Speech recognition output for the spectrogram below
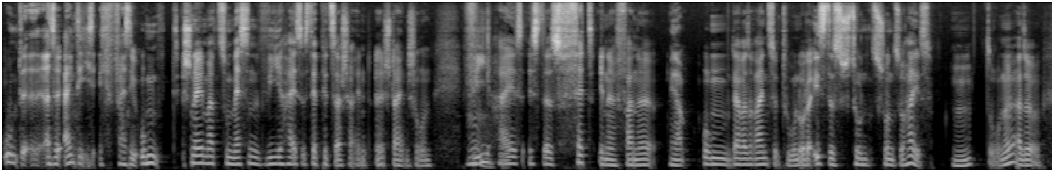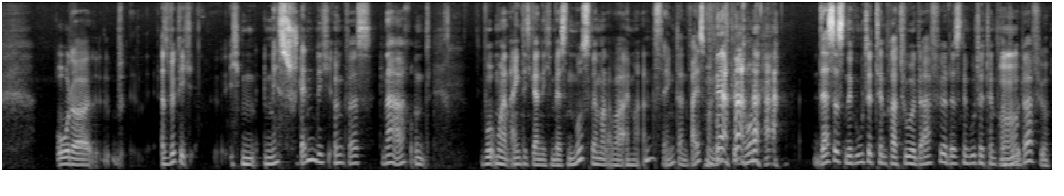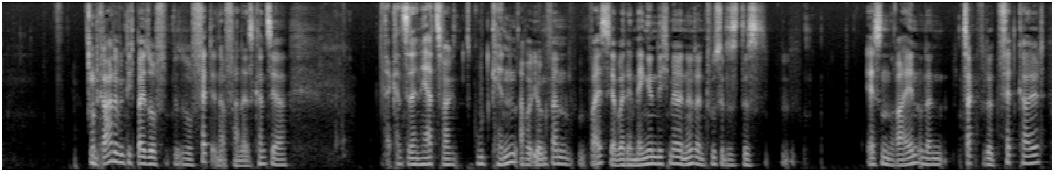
und äh, also eigentlich, ich, weiß nicht, um schnell mal zu messen, wie heiß ist der Pizzastein äh, schon? Wie heiß ist das Fett in der Pfanne, Ja. um da was reinzutun? Oder ist das schon, schon zu heiß? So, ne? Also, oder, also wirklich, ich messe ständig irgendwas nach und wo man eigentlich gar nicht messen muss, wenn man aber einmal anfängt, dann weiß man ganz genau, das ist eine gute Temperatur dafür, das ist eine gute Temperatur dafür. Und gerade wirklich bei so, so Fett in der Pfanne, das kannst du ja, da kannst du dein Herz zwar gut kennen, aber irgendwann weißt du ja bei der Menge nicht mehr, ne? Dann tust du das, das Essen rein und dann zack, wird das Fett kalt.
